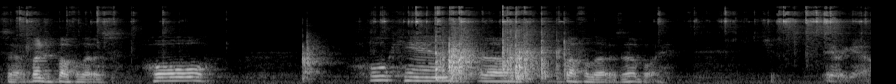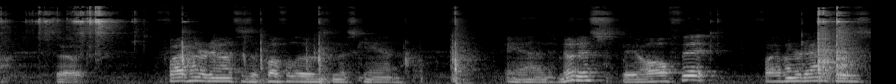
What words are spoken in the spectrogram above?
So a bunch of buffaloes. Whole, whole can of buffaloes. Oh boy. There we go. So 500 ounces of buffaloes in this can. And notice they all fit 500 ounces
